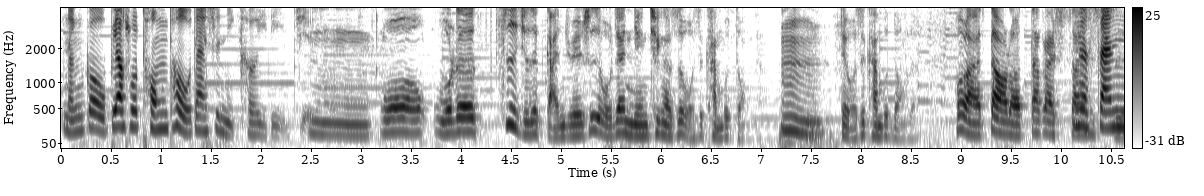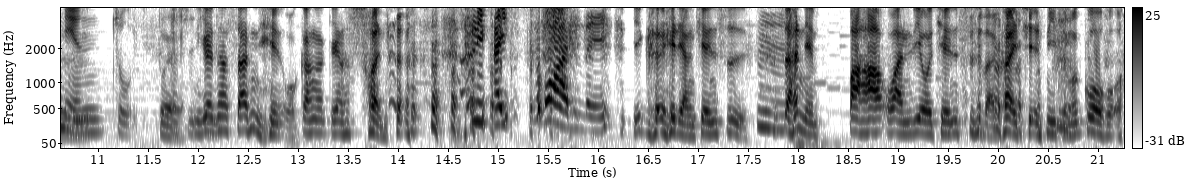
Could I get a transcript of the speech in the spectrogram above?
能够不要说通透，但是你可以理解？嗯，我我的自己的感觉是，我在年轻的时候我是看不懂的。嗯，对，我是看不懂的。后来到了大概三那三年左右的时间，你看他三年，我刚刚跟他算了，你还算呢？一个月两千四，三年八万六千四百块钱，你怎么过活？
